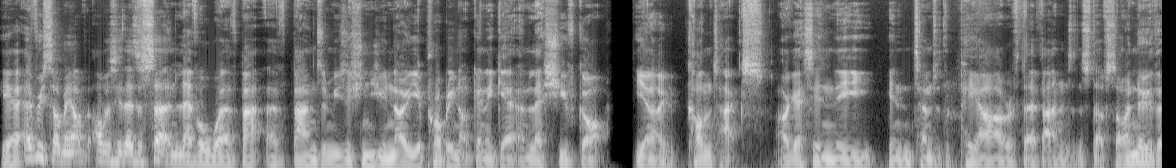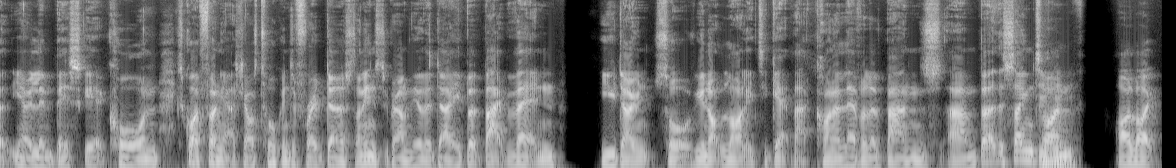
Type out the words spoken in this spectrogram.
Yeah, every song. I mean, obviously, there's a certain level where of, ba- of bands and musicians you know you're probably not going to get unless you've got you know contacts i guess in the in terms of the pr of their bands and stuff so i knew that you know limp bizkit korn it's quite funny actually i was talking to fred durst on instagram the other day but back then you don't sort of you're not likely to get that kind of level of bands um, but at the same time mm-hmm. i like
